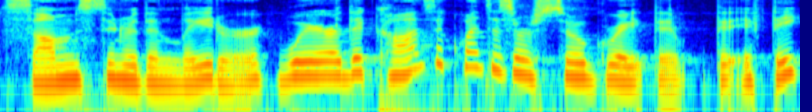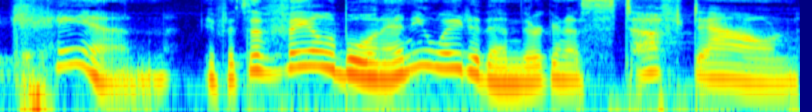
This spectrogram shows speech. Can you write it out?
some sooner than later, where the consequences are so great that, that if they can, if it's available in any way to them, they're going to stuff down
